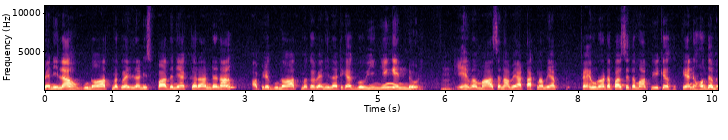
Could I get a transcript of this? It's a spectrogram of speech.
වැනිලා ගුණාත්මක වැනිලා නිස්පාදනයක් කරන්න නම් අපිට ගුණාත්මක වැනිලා ටිකක් ගොවීන්ගෙන් එන්ඩෝනි එහෙම මාස නමය අටක් නමයක් පැහුණට පස්සෙතම අපි එක කියන්න හොඳම.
